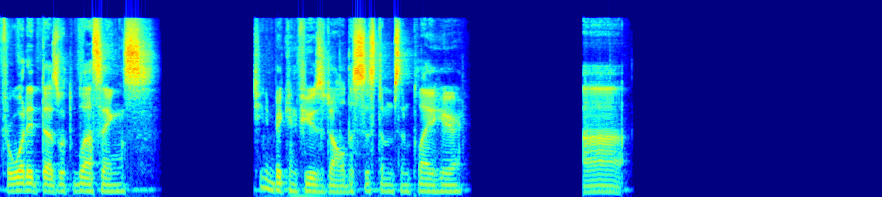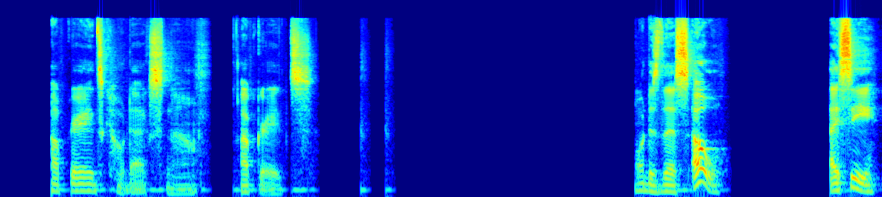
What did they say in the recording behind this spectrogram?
for what it does with blessings. Teeny bit confused at all the systems in play here. Uh, upgrades, codex, no. Upgrades. What is this? Oh! I see.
